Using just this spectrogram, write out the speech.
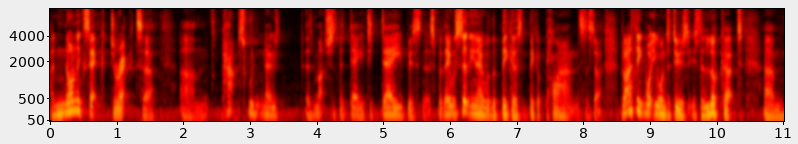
A non-exec director um, perhaps wouldn't know as much as the day-to-day business, but they will certainly know what the bigger bigger plans and stuff. But I think what you want to do is, is to look at um,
